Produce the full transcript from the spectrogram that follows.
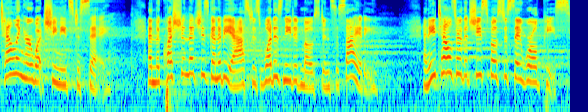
telling her what she needs to say. And the question that she's going to be asked is what is needed most in society? And he tells her that she's supposed to say world peace.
